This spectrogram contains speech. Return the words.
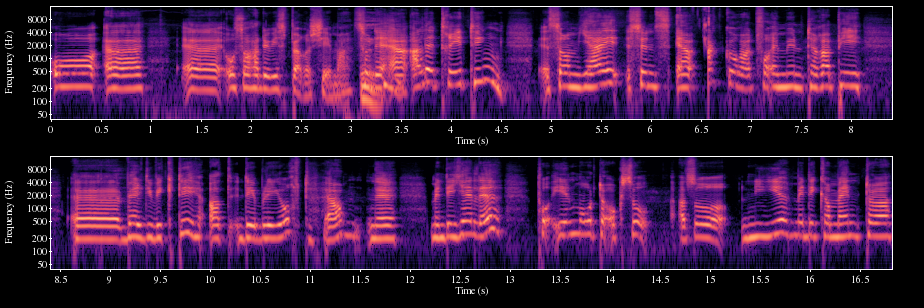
Og uh, Uh, og så hadde vi spørreskjema. Så det mm. er alle tre ting som jeg syns er akkurat for immunterapi veldig viktig at det blir gjort. Ja. Uh, men det gjelder på en måte også altså, nye medikamenter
